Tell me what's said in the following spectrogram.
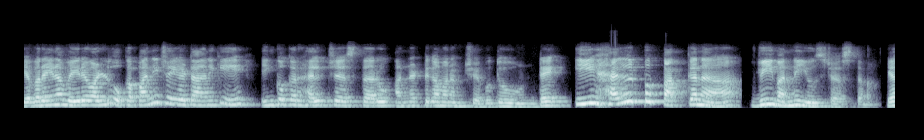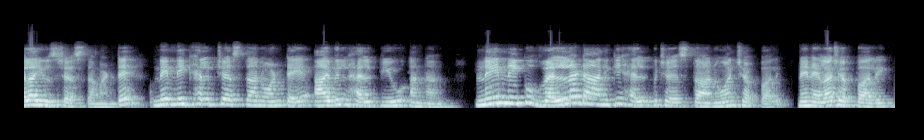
ఎవరైనా వేరే వాళ్ళు ఒక పని చేయటానికి ఇంకొకరు హెల్ప్ చేస్తారు అన్నట్టుగా మనం చెబుతూ ఉంటే ఈ హెల్ప్ పక్కన వీవన్నీ యూజ్ చేస్తాం. ఎలా యూజ్ చేస్తామంటే నేను నీకు హెల్ప్ చేస్తాను అంటే ఐ విల్ హెల్ప్ యూ అన్నాను. నేను నీకు వెళ్ళడానికి హెల్ప్ చేస్తాను అని చెప్పాలి. నేను ఎలా చెప్పాలి?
